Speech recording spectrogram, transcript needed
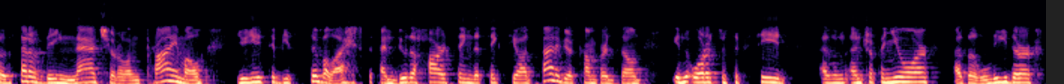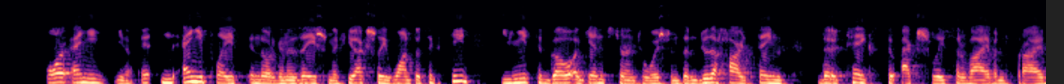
So instead of being natural and primal, you need to be civilized and do the hard thing that takes you outside of your comfort zone in order to succeed as an entrepreneur, as a leader, or any you know in any place in the organization. If you actually want to succeed, you need to go against your intuitions and do the hard things that it takes to actually survive and thrive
